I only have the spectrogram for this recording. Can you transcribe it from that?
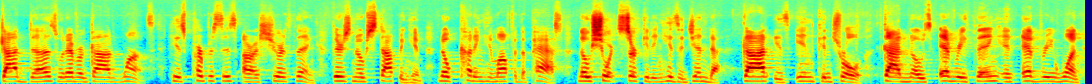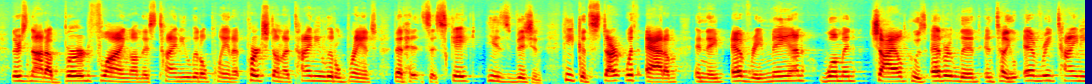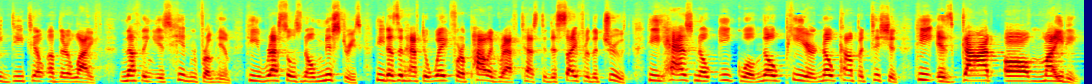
God does whatever God wants. His purposes are a sure thing. There's no stopping him, no cutting him off at the pass, no short circuiting his agenda. God is in control. God knows everything and everyone. There's not a bird flying on this tiny little planet, perched on a tiny little branch that has escaped his vision. He could start with Adam and name every man, woman, child who's ever lived and tell you every tiny detail of their life. Nothing is hidden from him. He wrestles no mysteries. He doesn't have to wait for a polygraph test to decipher the truth. He has no equal, no peer, no competition. He is God Almighty.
